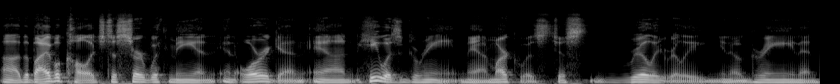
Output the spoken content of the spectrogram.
uh, the Bible college to serve with me in, in Oregon, and he was green, man. Mark was just really, really, you know, green. And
